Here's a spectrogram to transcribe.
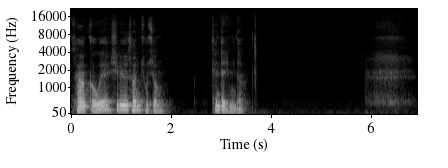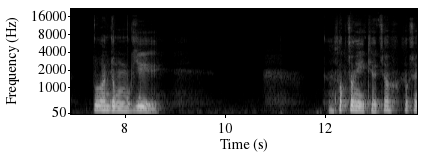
상한가 후에 11선 조정 캔들입니다. 또 한 종목이 석정 AT였죠. 석정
